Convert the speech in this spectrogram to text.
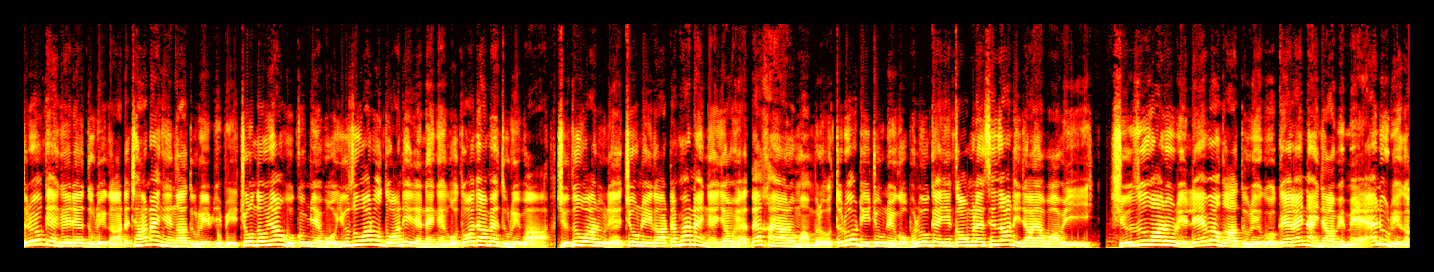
သူတို့ကဲခဲ့တဲ့သူတွေကတခြားနိုင်ငံကသူတွေဖြစ်ပြီးကျုံတုံရောက်ကိုကွပ်မျက်ဖို့ယူဇူဝါတို့သွားနေတဲ့နိုင်ငံကိုသွားကြမဲ့သူတွေပါယူဇူဝါတို့လည်းကျုံတွေကတစ်ဖက်နိုင်ငံရောက်ရင်အသက်ခံရတော့မှာမလို့သူတို့ဒီကျုံတွေကိုဘလို့ကဲရင်ကောင်းမလဲစဉ်းစားနေကြရပါပြီယူဇူဝါတို့တွေလဲဘော့ကားသူတွေကိုကဲလိုက်နိုင်ကြပေမဲ့အဲ့လူတွေက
